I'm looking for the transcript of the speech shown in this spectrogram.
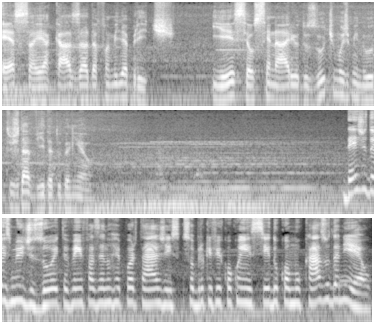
Essa é a casa da família Brit, e esse é o cenário dos últimos minutos da vida do Daniel. Desde 2018, eu venho fazendo reportagens sobre o que ficou conhecido como o caso Daniel.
